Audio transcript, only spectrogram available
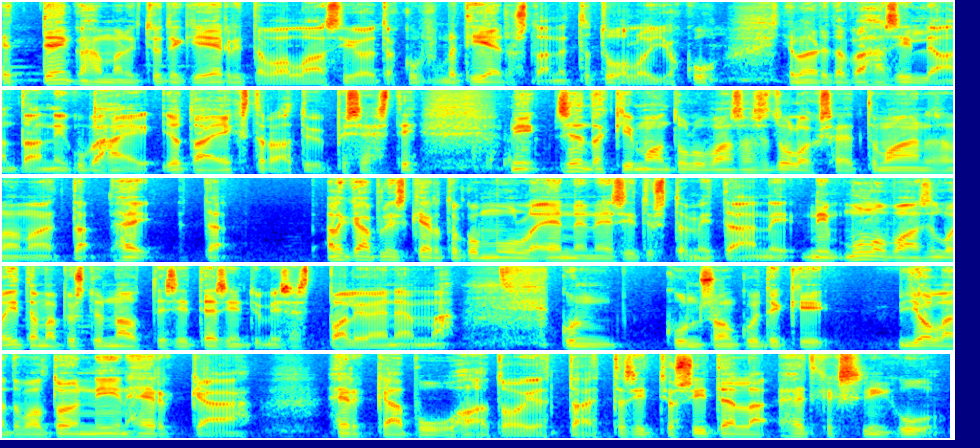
että teenköhän mä nyt jotenkin eri tavalla asioita, kun mä tiedostan, että tuolla on joku ja mä yritän vähän sille antaa niin kuin vähän jotain ekstraa tyyppisesti. Niin sen takia mä oon tullut vaan se tulokseen, että mä oon aina sanonut, että hei, että älkää please kertoko mulle ennen esitystä mitään, niin, niin mulla on vaan silloin itse mä pystyn nauttimaan siitä esiintymisestä paljon enemmän, kun, kun se on kuitenkin jollain tavalla toi on niin herkkää, herkkää puuhaa toi, että, että sit jos itsellä hetkeksi niinku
